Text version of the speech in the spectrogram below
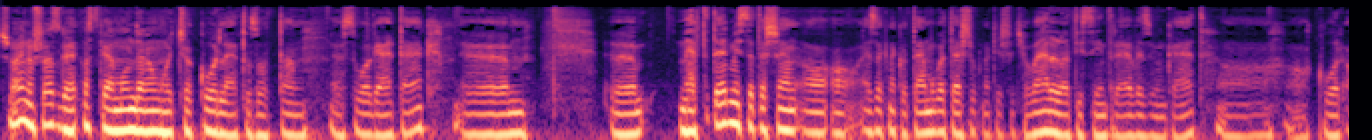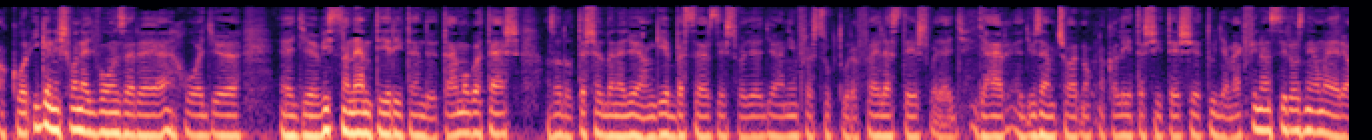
Sajnos azt, azt kell mondanom, hogy csak korlátozottan szolgálták. Ö, ö, mert természetesen a, a, ezeknek a támogatásoknak, és hogyha vállalati szintre elvezünk át, a, akkor, akkor igenis van egy vonzereje, hogy egy vissza nem térítendő támogatás az adott esetben egy olyan gépbeszerzést, vagy egy olyan infrastruktúra fejlesztést, vagy egy gyár, egy üzemcsarnoknak a létesítését tudja megfinanszírozni, amelyre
